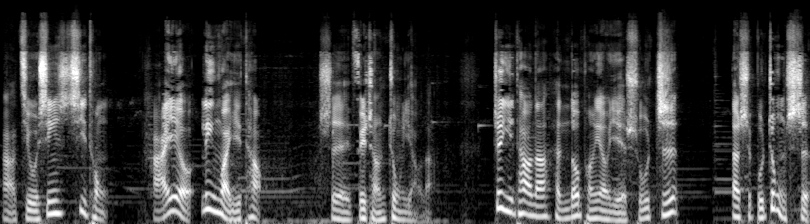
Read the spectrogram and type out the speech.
啊九星系统，还有另外一套是非常重要的。这一套呢，很多朋友也熟知，但是不重视，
